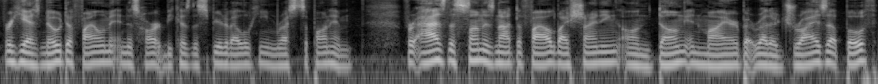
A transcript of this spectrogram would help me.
for he has no defilement in his heart, because the Spirit of Elohim rests upon him. For as the sun is not defiled by shining on dung and mire, but rather dries up both,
